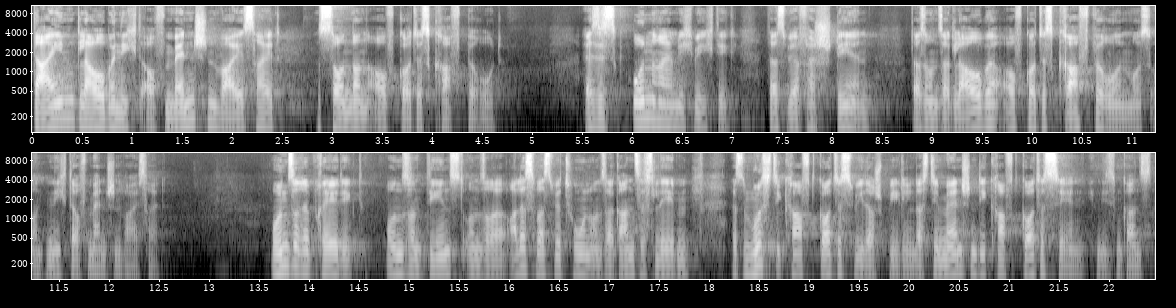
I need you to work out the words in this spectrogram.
dein Glaube nicht auf Menschenweisheit, sondern auf Gottes Kraft beruht. Es ist unheimlich wichtig, dass wir verstehen, dass unser Glaube auf Gottes Kraft beruhen muss und nicht auf Menschenweisheit. Unsere Predigt, unseren Dienst, unsere, alles, was wir tun, unser ganzes Leben, es muss die Kraft Gottes widerspiegeln, dass die Menschen die Kraft Gottes sehen in diesem ganzen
